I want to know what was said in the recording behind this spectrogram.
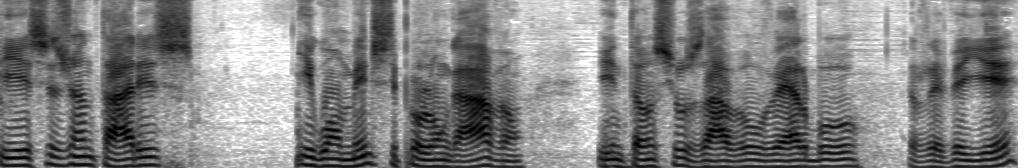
e esses jantares igualmente se prolongavam, e então se usava o verbo réveiller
